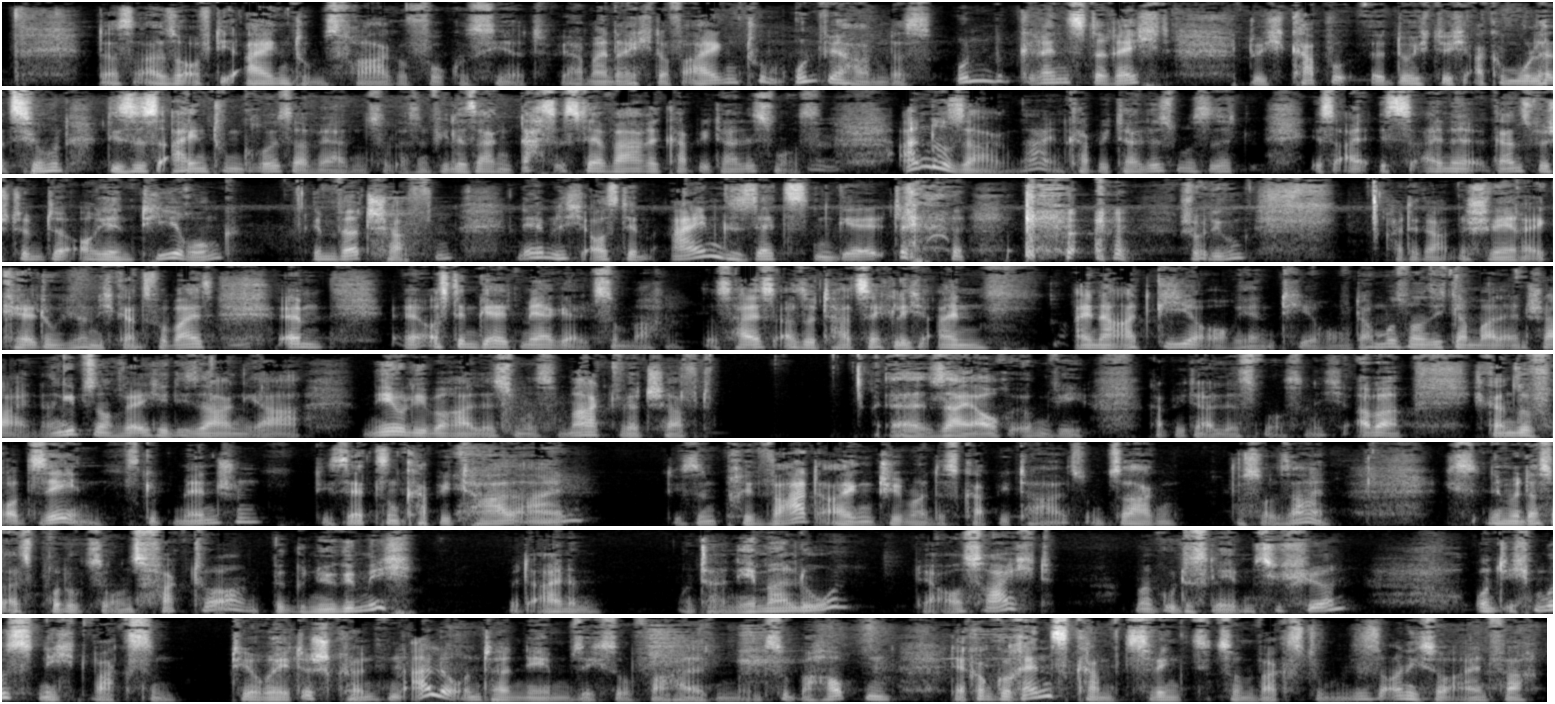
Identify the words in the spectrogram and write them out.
das also auf die Eigentumsfrage fokussiert. Wir haben ein Recht auf Eigentum und wir haben das unbegrenzte Recht, durch, Kapu äh, durch, durch Akkumulation dieses Eigentum größer werden zu lassen. Viele sagen, das ist der wahre Kapitalismus. Andere sagen, nein, Kapitalismus ist, ist eine ganz bestimmte Orientierung im Wirtschaften, nämlich aus dem eingesetzten Geld, Entschuldigung, hatte gerade eine schwere Erkältung, die noch nicht ganz vorbei ist, ähm, äh, aus dem Geld mehr Geld zu machen. Das heißt also tatsächlich ein, eine Art Gierorientierung. Da muss man sich dann mal entscheiden. Dann gibt es noch welche, die sagen, ja, Neoliberalismus, Marktwirtschaft äh, sei auch irgendwie Kapitalismus, nicht? Aber ich kann sofort sehen, es gibt Menschen, die setzen Kapital ein, die sind Privateigentümer des Kapitals und sagen, was soll sein? Ich nehme das als Produktionsfaktor und begnüge mich mit einem Unternehmerlohn, der ausreicht, ein gutes Leben zu führen. Und ich muss nicht wachsen. Theoretisch könnten alle Unternehmen sich so verhalten. Und zu behaupten, der Konkurrenzkampf zwingt sie zum Wachstum, das ist auch nicht so einfach.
